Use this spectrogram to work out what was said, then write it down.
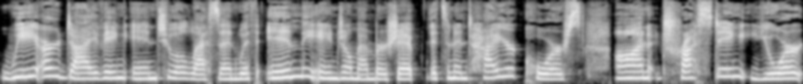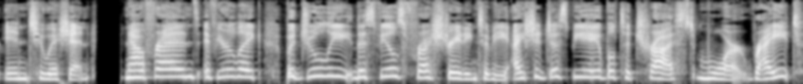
we are diving into a lesson within the angel membership. It's an entire course on trusting your intuition. Now, friends, if you're like, but Julie, this feels frustrating to me. I should just be able to trust more, right?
